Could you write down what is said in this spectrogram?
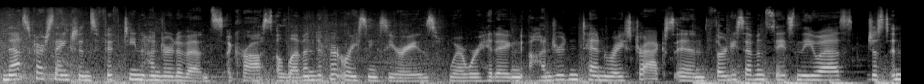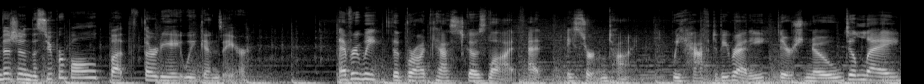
NASCAR sanctions 1,500 events across 11 different racing series, where we're hitting 110 racetracks in 37 states in the US. Just envision the Super Bowl, but 38 weekends a year. Every week, the broadcast goes live at a certain time. We have to be ready, there's no delay.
